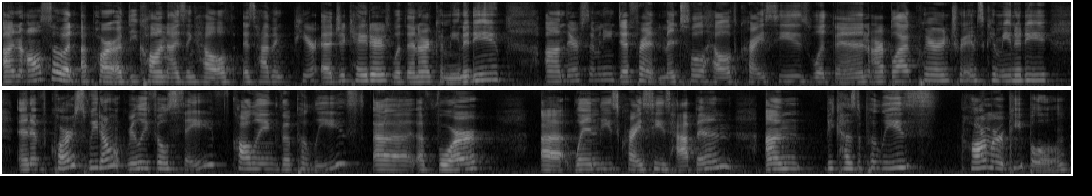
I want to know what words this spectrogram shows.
And also a, a, part of decolonizing health is having peer educators within our community. Um, there are so many different mental health crises within our black, queer, and trans community. And of course, we don't really feel safe calling the police uh, for uh, when these crises happen um, because the police harm our people.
